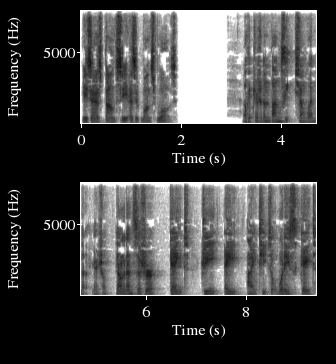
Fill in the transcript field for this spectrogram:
is as bouncy as it once was. OK，这是跟 bouncy 相关的原声。第二个单词是 gait，g a i t。So what is gait？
